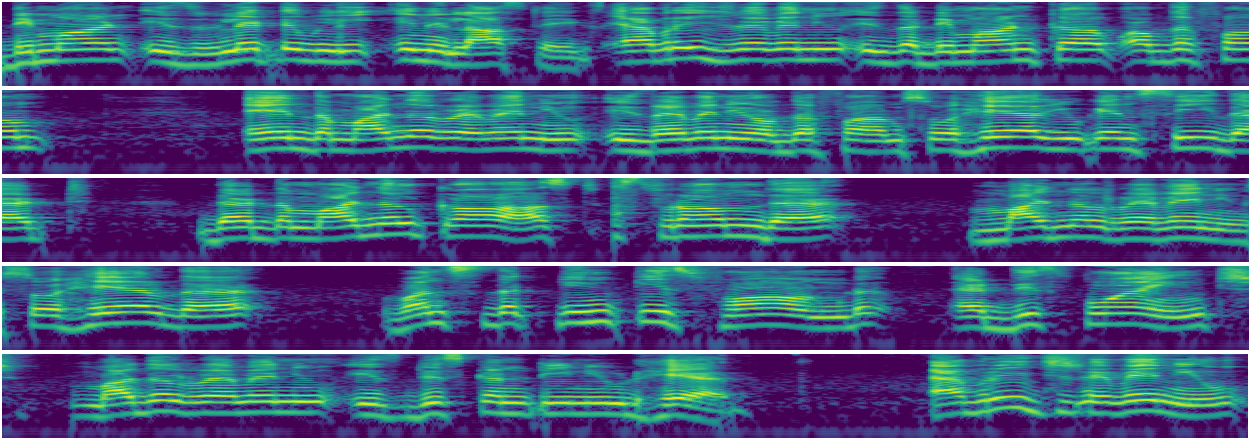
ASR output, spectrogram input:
demand is relatively inelastic. Average revenue is the demand curve of the firm and the marginal revenue is revenue of the firm. So here you can see that that the marginal cost from the marginal revenue. So here the once the kink is formed at this point marginal revenue is discontinued here. Average revenue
